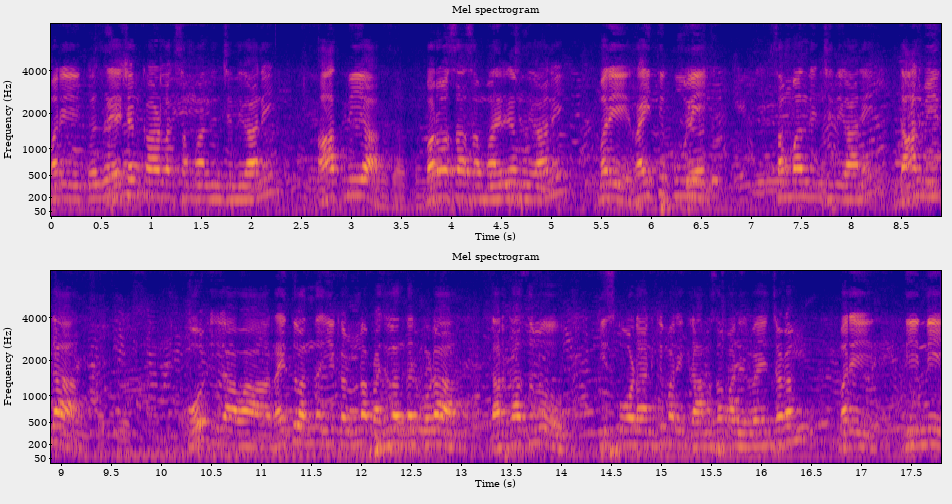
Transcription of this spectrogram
మరి రేషన్ కార్డులకు సంబంధించింది కానీ ఆత్మీయ భరోసా సంబంధించింది కానీ మరి రైతు కూలీ సంబంధించింది కానీ దాని మీద రైతులందరూ ఇక్కడ ఉన్న ప్రజలందరూ కూడా దరఖాస్తులు తీసుకోవడానికి మరి గ్రామ సభ నిర్వహించడం మరి దీన్ని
